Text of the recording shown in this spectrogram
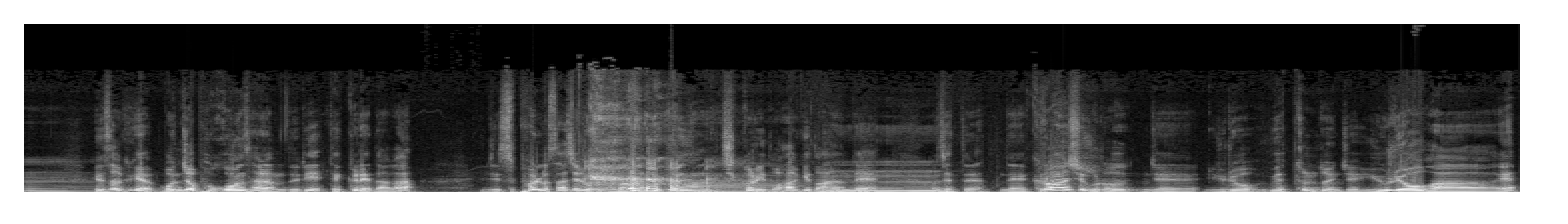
음. 그래서 그게 먼저 보고 온 사람들이 댓글에다가 이제 스포일러 싸지려고 도망가는 그런 아. 짓거리도 하기도 하는데 음. 어쨌든 네 그러한 식으로 이제 유료 웹툰도 이제 유료화의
